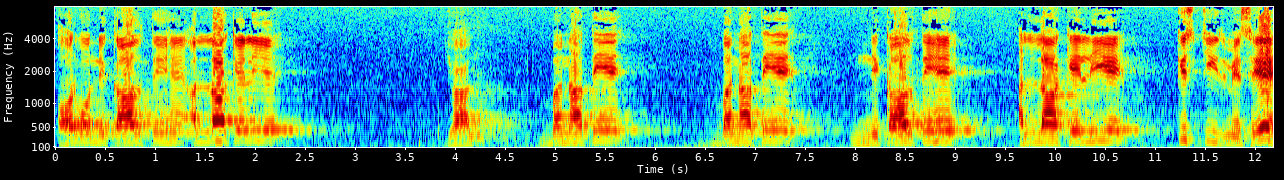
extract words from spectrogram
اور وہ نکالتے ہیں اللہ کے لیے۔ جال بناتے ہیں بناتے ہیں، نکالتے ہیں اللہ کے لیے۔ کس چیز میں سے؟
